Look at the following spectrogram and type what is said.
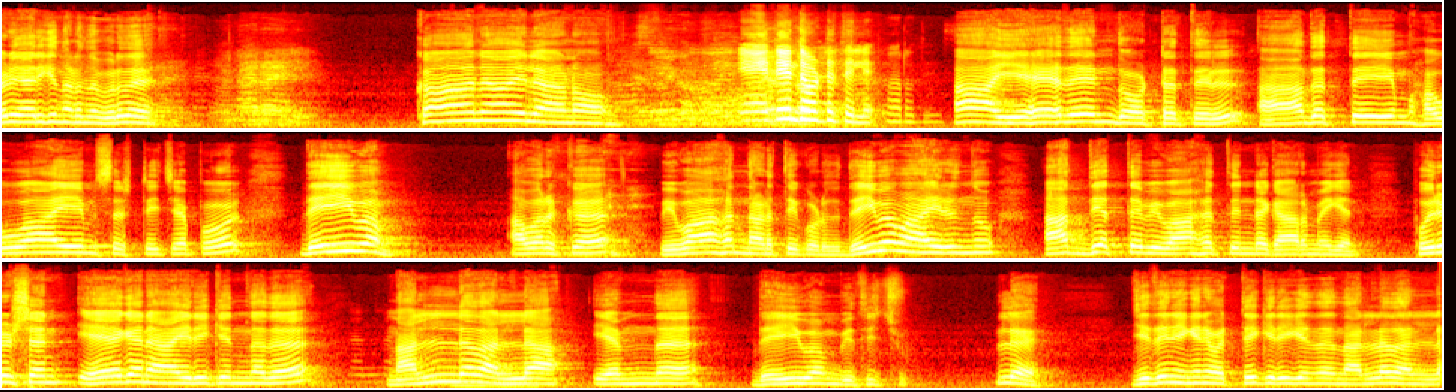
എവിടെയായിരിക്കും നടന്നത്? വെറുതെ? കാനായിലാണോ? തോട്ടത്തിൽ ആ ഏതേൻ തോട്ടത്തിൽ ആദത്തെയും ഹൗവായും സൃഷ്ടിച്ചപ്പോൾ ദൈവം അവർക്ക് വിവാഹം നടത്തി കൊടുത്തു. ദൈവമായിരുന്നു ആദ്യത്തെ വിവാഹത്തിന്റെ കാർമ്മികൻ. പുരുഷൻ ഏകനായിരിക്കുന്നത് നല്ലതല്ല എന്ന് ദൈവം വിധിച്ചു. അല്ലേ ജിതിൻ ഇങ്ങനെ ഒറ്റയ്ക്കിരിക്കുന്നത് നല്ലതല്ല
